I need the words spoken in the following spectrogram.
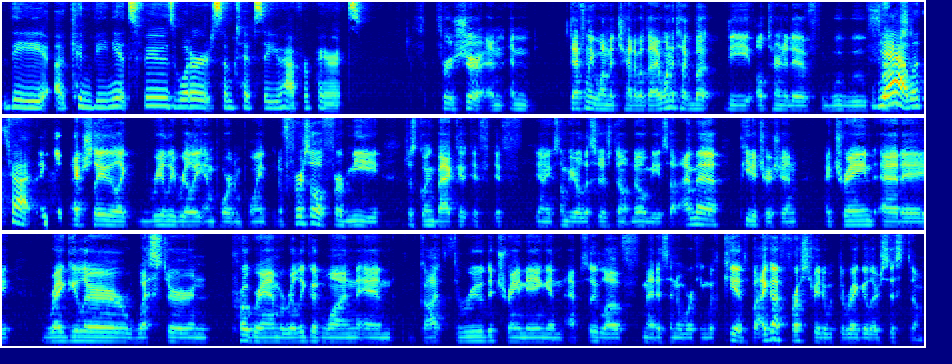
the uh, convenience foods. What are some tips that you have for parents? For sure and and definitely want to chat about that. I want to talk about the alternative woo woo yeah let's chat. I think that's actually like really really important point. You know, first of all for me just going back if if you know some of your listeners don't know me so i'm a pediatrician. I trained at a regular western program, a really good one. And got through the training and absolutely love medicine and working with kids, but I got frustrated with the regular system.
